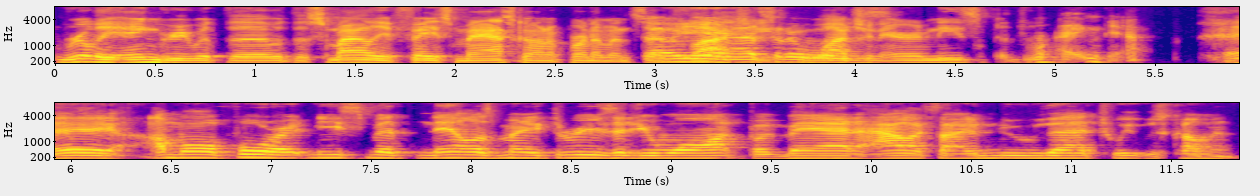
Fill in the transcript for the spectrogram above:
really angry with the with the smiley face mask on in front of him and said, "Oh yeah, that's what it was." Watching Aaron Nesmith right now. Hey, I'm all for it. Nesmith, nail as many threes as you want, but man, Alex, I knew that tweet was coming.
